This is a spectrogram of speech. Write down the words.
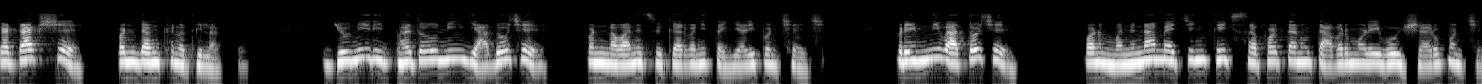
કટાક્ષ છે, પણ ડંખ નથી લાગતો. જૂની રીતભાતોની યાદો છે, પણ નવાને સ્વીકારવાની તૈયારી પણ છે જ. પ્રેમની વાતો છે, પણ મનના મેચિંગથી જ સફળતાનું ટાવર મળે એવો ઇશારો પણ છે.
